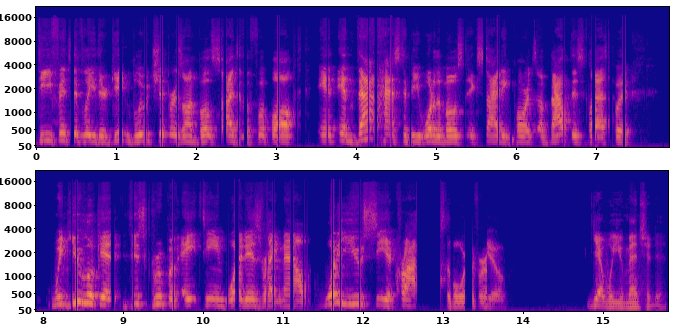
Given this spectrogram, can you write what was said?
defensively. They're getting blue chippers on both sides of the football. And, and that has to be one of the most exciting parts about this class. But when you look at this group of 18, what it is right now, what do you see across the board for you? Yeah, well, you mentioned it,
